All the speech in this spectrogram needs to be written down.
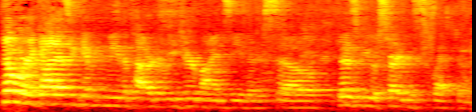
Don't worry, God hasn't given me the power to read your minds either. So those of you who are starting to sweat, worry.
